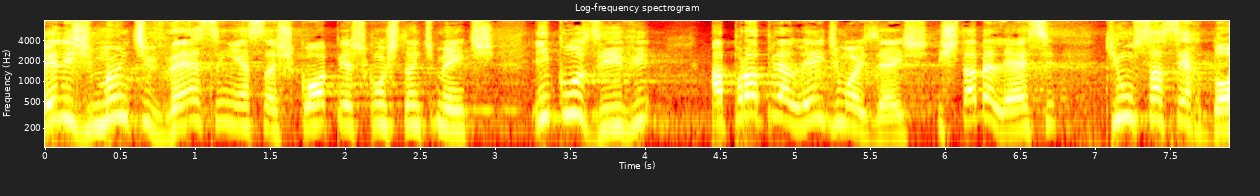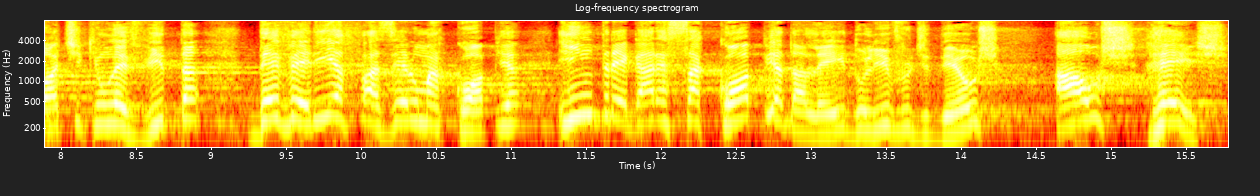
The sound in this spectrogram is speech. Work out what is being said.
Eles mantivessem essas cópias constantemente. Inclusive, a própria lei de Moisés estabelece que um sacerdote, que um levita, deveria fazer uma cópia e entregar essa cópia da lei, do livro de Deus, aos reis.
